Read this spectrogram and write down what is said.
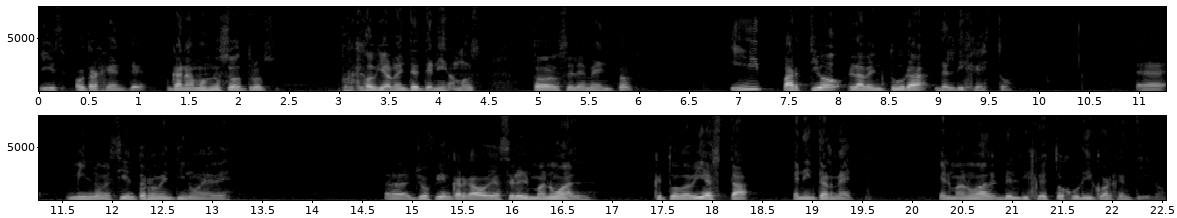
y otra gente. Ganamos nosotros, porque obviamente teníamos todos los elementos, y partió la aventura del digesto. 1999. Eh, eh, yo fui encargado de hacer el manual, que todavía está en internet, el manual del digesto jurídico argentino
